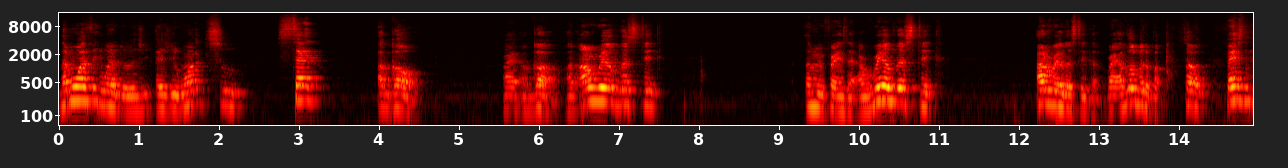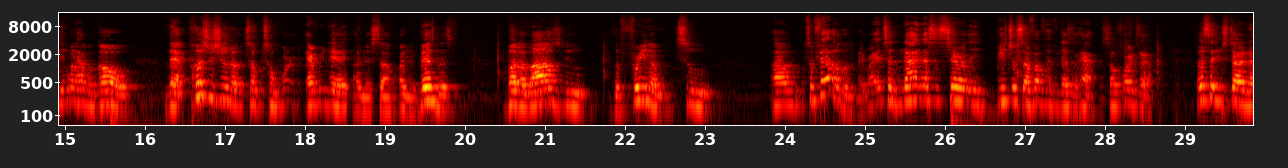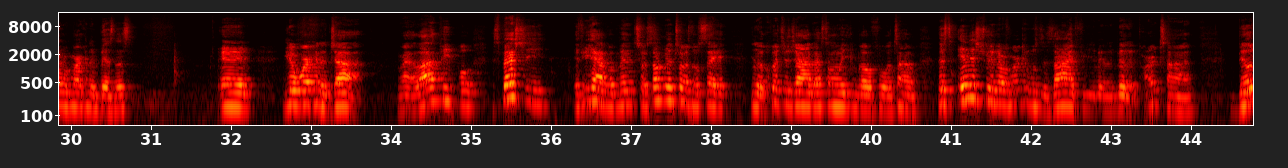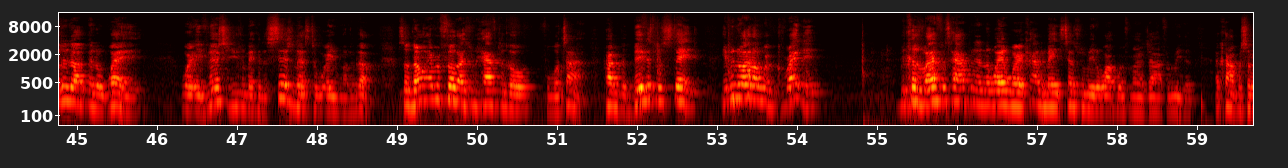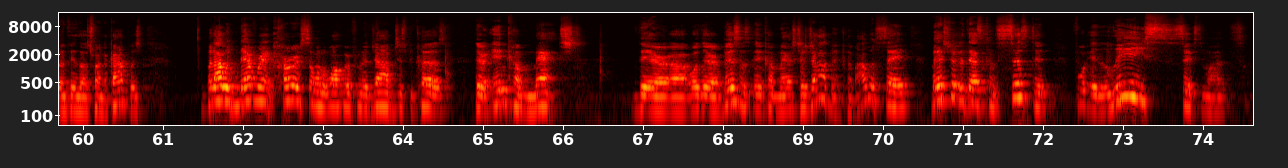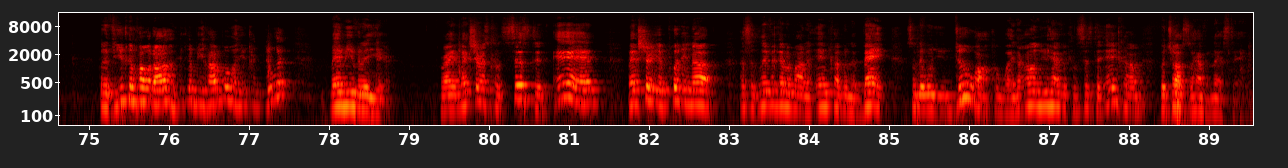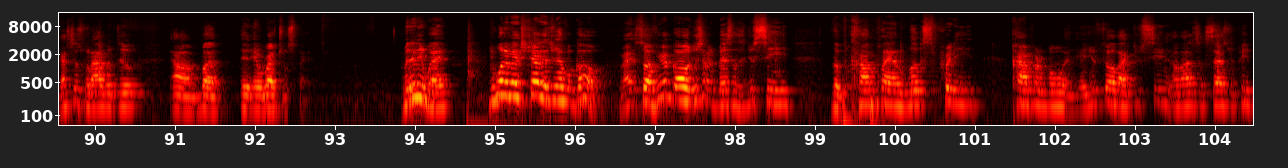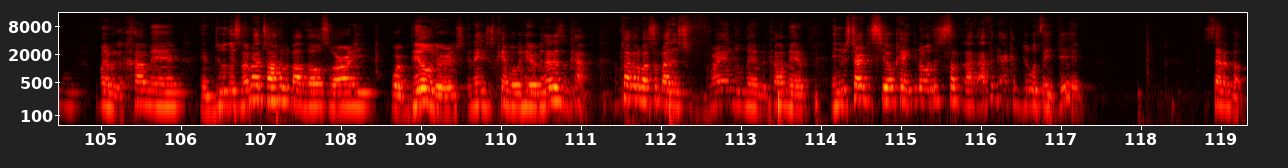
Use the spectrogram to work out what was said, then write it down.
Number one thing you want to do is you, is you want to set a goal, right? A goal, an unrealistic. Let me rephrase that: a realistic, unrealistic goal, right? A little bit of both. So basically, you want to have a goal that pushes you to, to, to work every day on yourself, on your business, but allows you the freedom to um, to fail a little bit, right? To not necessarily beat yourself up if it doesn't happen. So, for example, let's say you start a network marketing business and you're working a job, right? A lot of people, especially if you have a mentor, some mentors will say, you know, quit your job. That's the only way you can go full time. This industry of network marketing was designed for you to be able to build it part time, build it up in a way where eventually you can make a decision as to where you want to go. So don't ever feel like you have to go full time. Probably the biggest mistake, even though I don't regret it, because life was happening in a way where it kind of made sense for me to walk away from my job for me to accomplish some of the things I was trying to accomplish. But I would never encourage someone to walk away from their job just because their income matched their uh, or their business income matched their job income. I would say make sure that that's consistent for at least six months. But if you can hold off, if you can be humble and you can do it, maybe even a year, right? Make sure it's consistent and make sure you're putting up a significant amount of income in the bank so that when you do walk away, not only do you have a consistent income, but you also have a nest egg. That's just what I would do, um, but in, in retrospect. But anyway, you want to make sure that you have a goal, right? So if your goal, you start a business and you see the comp plan looks pretty comparable and, and you feel like you've seen a lot of success with people who are able to come in and do this. And I'm not talking about those who already were builders and they just came over here because that doesn't count. I'm talking about somebody that's brand new man to come in and you start to see, okay, you know, this is something I, I think I can do what they did. Set a goal.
